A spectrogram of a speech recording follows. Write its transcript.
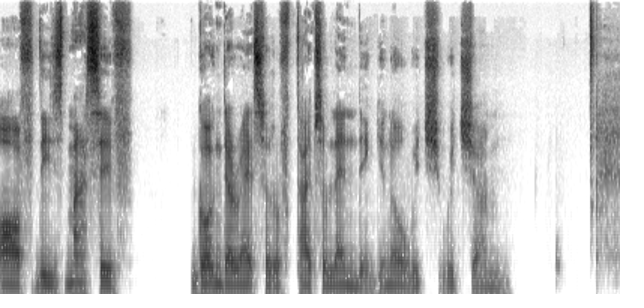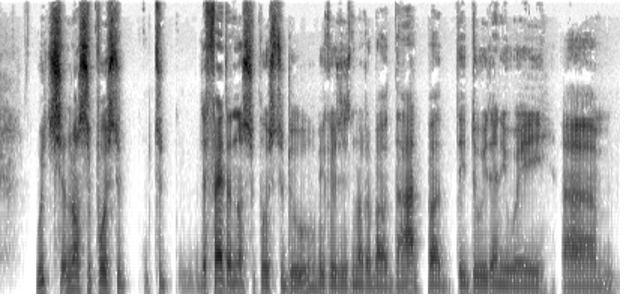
of these massive going direct sort of types of lending? You know, which which um, which are not supposed to, to, the Fed are not supposed to do because it's not about that, but they do it anyway, um,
